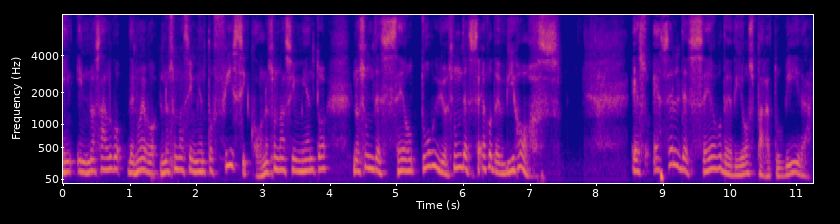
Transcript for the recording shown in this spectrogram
Y, no es algo, de nuevo, no es un nacimiento físico, no es un nacimiento, no es un deseo tuyo, es un deseo de Dios. Es, es el deseo de Dios para tu vida.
